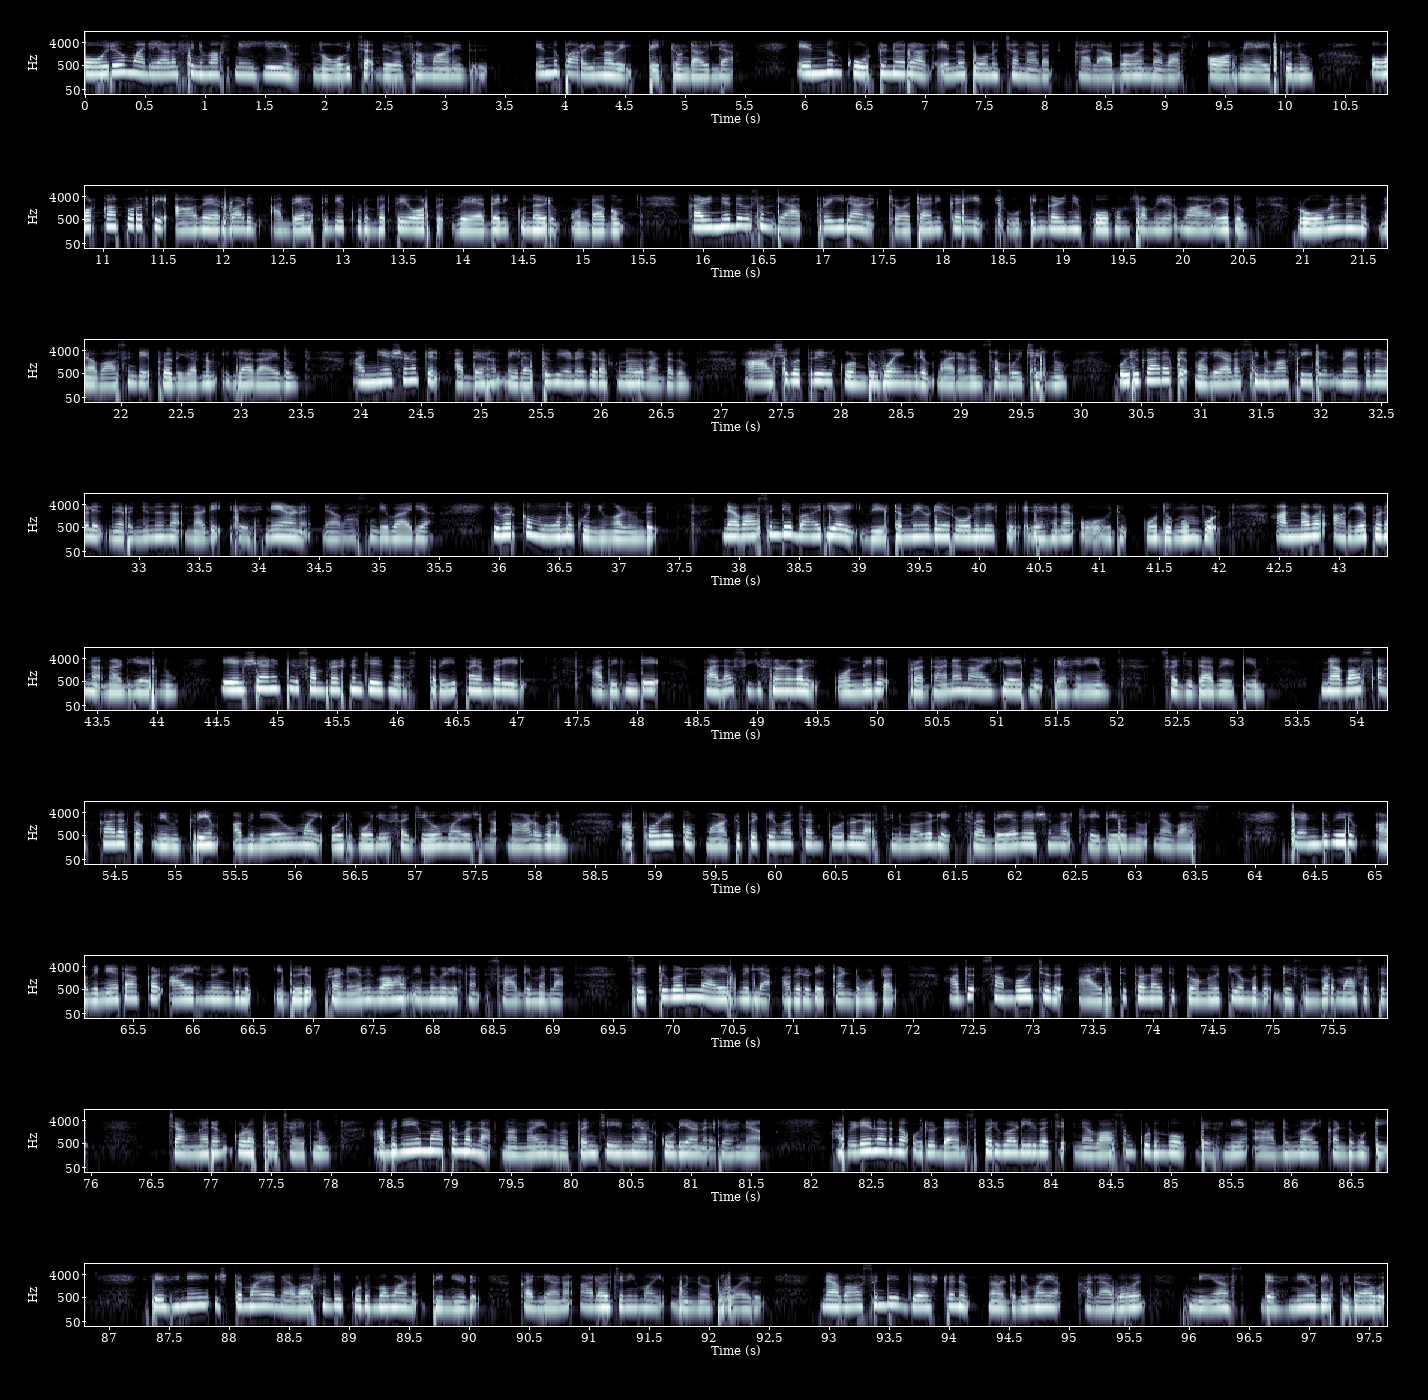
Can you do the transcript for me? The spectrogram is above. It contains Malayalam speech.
ഓരോ മലയാള സിനിമാ സ്നേഹിയെയും നോവിച്ച ദിവസമാണിത് എന്ന് പറയുന്നതിൽ തെറ്റുണ്ടാവില്ല. എന്നും കൂട്ടിനൊരാൾ എന്ന് തോന്നിച്ച നടൻ കലാഭവൻ നവാസ് ഓർമ്മയായിരിക്കുന്നു. ഓർക്കാപ്പുറത്തെ ആ വേർപാടിൽ അദ്ദേഹത്തിന്റെ കുടുംബത്തെ ഓർത്ത് വേദനിക്കുന്നവരും ഉണ്ടാകും. കഴിഞ്ഞ ദിവസം രാത്രിയിലാണ് ചോറ്റാനിക്കരയിൽ ഷൂട്ടിംഗ് കഴിഞ്ഞ് പോകും സമയമായതും റൂമിൽ നിന്നും നവാസിന്റെ പ്രതികരണം ഇല്ലാതായതും. അന്വേഷണത്തിൽ അദ്ദേഹം നിലത്ത് വീണ് കിടക്കുന്നത് കണ്ടതും. ആശുപത്രിയിൽ കൊണ്ടുപോയെങ്കിലും മരണം സംഭവിച്ചിരുന്നു. ഒരു കാലത്ത് മലയാള സിനിമാ സീരിയൽ മേഖലകളിൽ നിറഞ്ഞുനിന്ന നടി രഹ്നയാണ് നവാസിന്റെ ഭാര്യ. ഇവർക്ക് മൂന്ന് കുഞ്ഞുങ്ങളുണ്ട്. നവാസിന്റെ ഭാര്യയായി വീട്ടമ്മയുടെ റോളിലേക്ക് രഹന ഒരു ഒതുങ്ങുമ്പോൾ അന്നവർ അറിയപ്പെടുന്ന നടിയായിരുന്നു. ഏഷ്യാനെറ്റിൽ സംപ്രേഷണം ചെയ്യുന്ന സ്ത്രീ പരമ്പരയിൽ അതിന്റെ പല സീസണുകളിൽ ഒന്നിലെ പ്രധാന നായികയായിരുന്നു രഹനയും സജിത ബേട്ടിയും. നവാസ് അക്കാലത്തും മിമിക്രിയും അഭിനയവുമായി ഒരുപോലെ സജീവമായിരുന്ന നാളുകളും. അപ്പോഴേക്കും മാട്ടുപ്പെട്ടി മച്ചാൻ പോലുള്ള സിനിമകളിലെ ശ്രദ്ധേയ വേഷങ്ങൾ ചെയ്തിരുന്നു നവാസ്. രണ്ടുപേരും അഭിനേതാക്കൾ ആയിരുന്നുവെങ്കിലും ഇതൊരു പ്രണയവിവാഹം എന്ന് വിളിക്കാൻ സാധ്യമല്ല. സെറ്റുകളിലായിരുന്നില്ല അവരുടെ കണ്ടുമുട്ടൽ. അത് സംഭവിച്ചത് ആയിരത്തി തൊള്ളായിരത്തി തൊണ്ണൂറ്റിയൊമ്പത് ഡിസംബർ മാസത്തിൽ ചങ്ങരം ചങ്ങരംകുളത്ത് വെച്ചായിരുന്നു അഭിനയം മാത്രമല്ല നന്നായി നൃത്തം ചെയ്യുന്നയാൾ കൂടിയാണ് രഹ്ന. അവിടെ നടന്ന ഒരു ഡാൻസ് പരിപാടിയിൽ വച്ച് നവാസും കുടുംബവും രഹ്നയെ ആദ്യമായി കണ്ടുമുട്ടി. രഹ്നയെ ഇഷ്ടമായ നവാസിന്റെ കുടുംബമാണ് പിന്നീട് കല്യാണ ആലോചനയുമായി മുന്നോട്ട് പോയത്. നവാസിന്റെ ജ്യേഷ്ഠനും നടനുമായ കലാഭവൻ നിയാസ് രഹ്നയുടെ പിതാവ്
